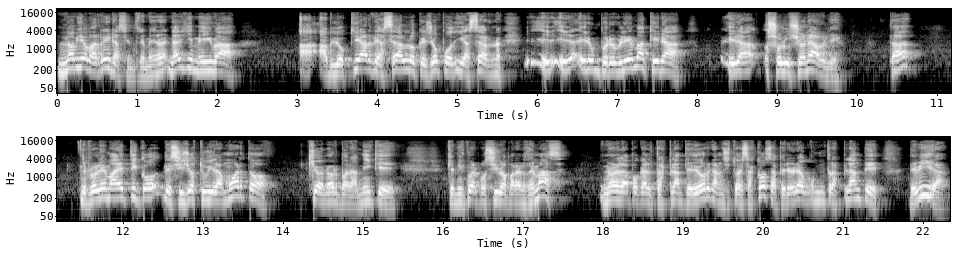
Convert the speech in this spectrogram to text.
no había barreras entre Nadie me iba a, bloquear de hacer lo que yo podía hacer. Era, era un problema que era, era solucionable. ¿Está? El problema ético de si yo estuviera muerto, qué honor para mí que, que mi cuerpo sirva para los demás. No era la época del trasplante de órganos y todas esas cosas, pero era como un trasplante de vida.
